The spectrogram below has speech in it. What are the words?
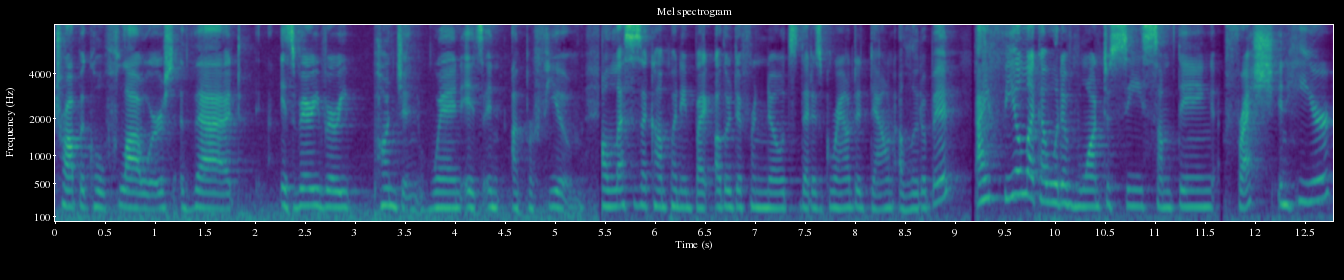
tropical flowers that is very, very pungent when it's in a perfume, unless it's accompanied by other different notes that is grounded down a little bit. I feel like I would have want to see something fresh in here,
